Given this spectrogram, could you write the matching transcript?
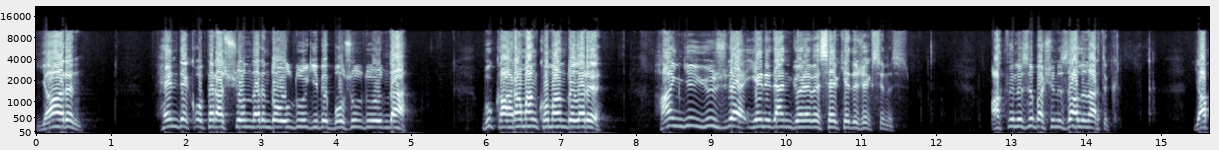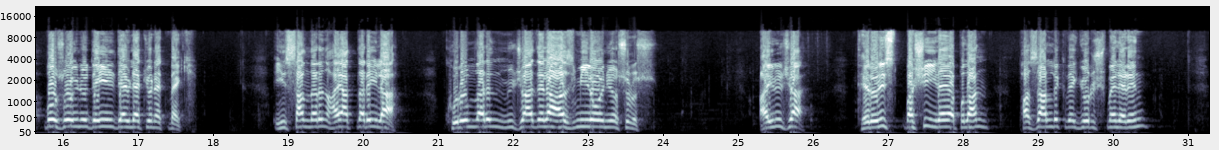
yarın Hendek operasyonlarında olduğu gibi bozulduğunda bu kahraman komandoları hangi yüzle yeniden göreve sevk edeceksiniz? Aklınızı başınıza alın artık. Yapboz oyunu değil devlet yönetmek. İnsanların hayatlarıyla, kurumların mücadele azmiyle oynuyorsunuz. Ayrıca terörist başı ile yapılan pazarlık ve görüşmelerin,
